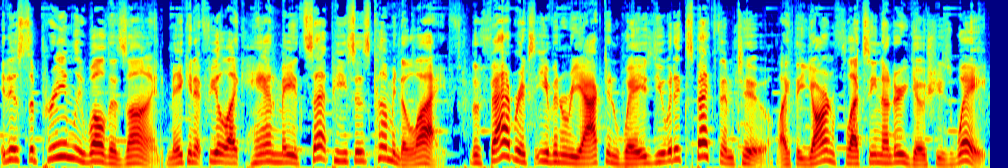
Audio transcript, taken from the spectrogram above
It is supremely well designed, making it feel like handmade set pieces coming to life. The fabrics even react in ways you would expect them to, like the yarn flexing under Yoshi's weight,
